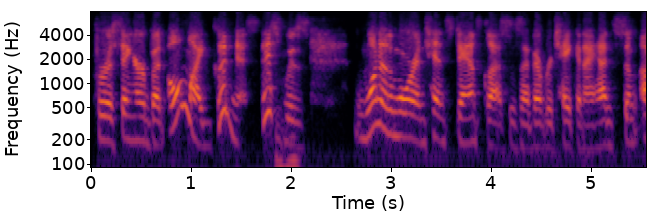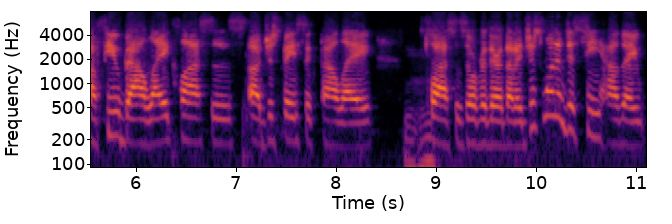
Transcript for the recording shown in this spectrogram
for a singer, but oh my goodness, this mm-hmm. was one of the more intense dance classes I've ever taken. I had some a few ballet classes, uh, just basic ballet mm-hmm. classes over there that I just wanted to see how they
